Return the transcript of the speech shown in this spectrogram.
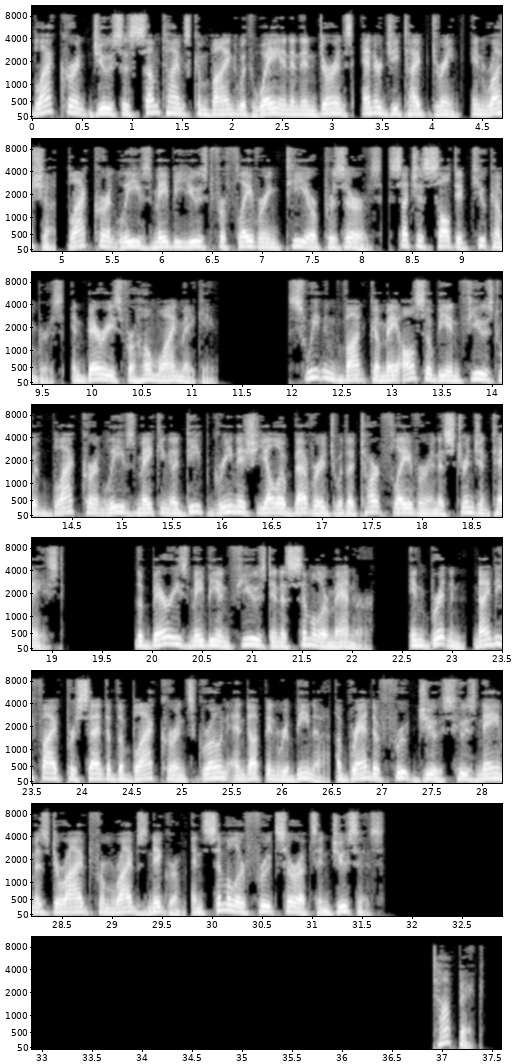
Blackcurrant juice is sometimes combined with whey in an endurance, energy-type drink. In Russia, blackcurrant leaves may be used for flavoring tea or preserves, such as salted cucumbers, and berries for home winemaking. Sweetened vodka may also be infused with blackcurrant leaves making a deep greenish-yellow beverage with a tart flavor and astringent taste. The berries may be infused in a similar manner. In Britain, 95% of the blackcurrants grown end up in Ribena a brand of fruit juice whose name is derived from Ribes nigrum and similar fruit syrups and juices.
